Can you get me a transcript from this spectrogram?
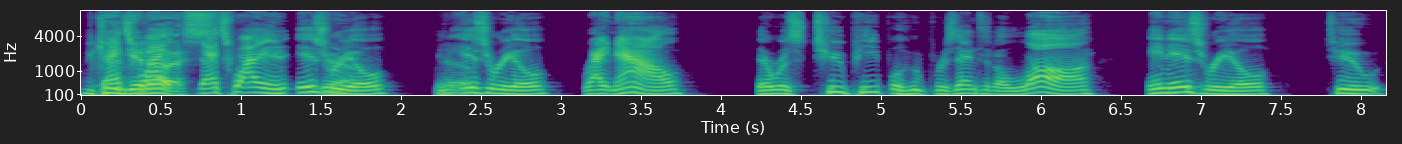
you can't that's get why, us. That's why in Israel, in Yeah. Israel right now, there was two people who presented a law in Israel to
